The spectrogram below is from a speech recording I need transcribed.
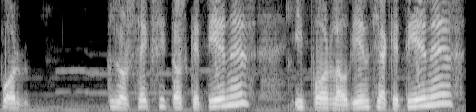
por los éxitos que tienes y por la audiencia que tienes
